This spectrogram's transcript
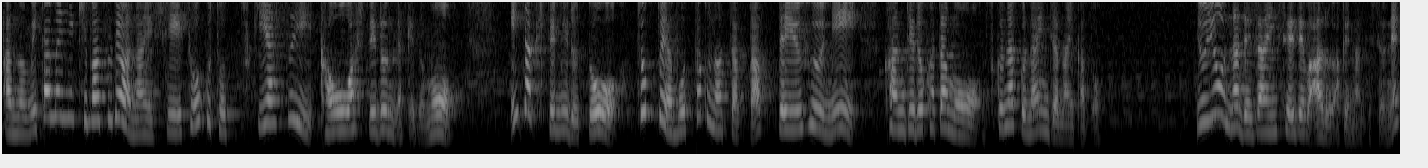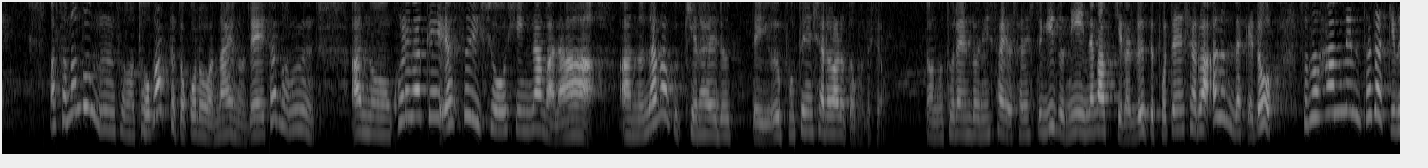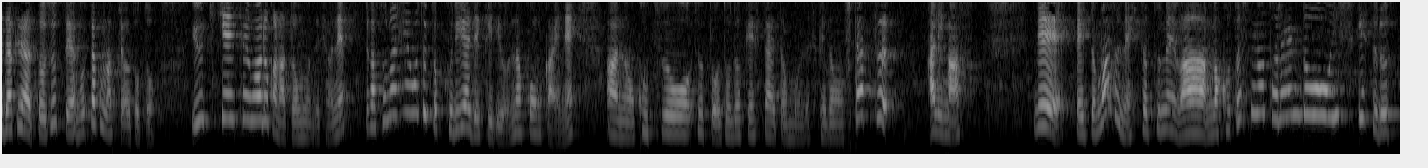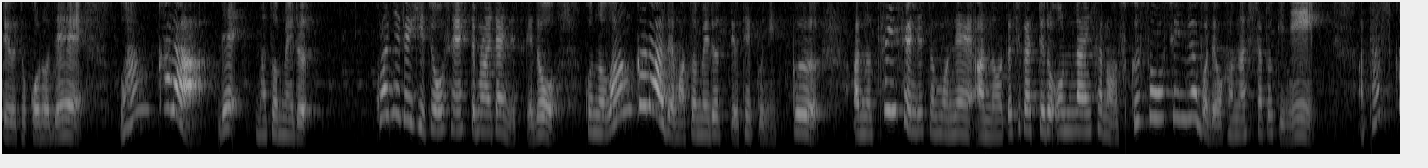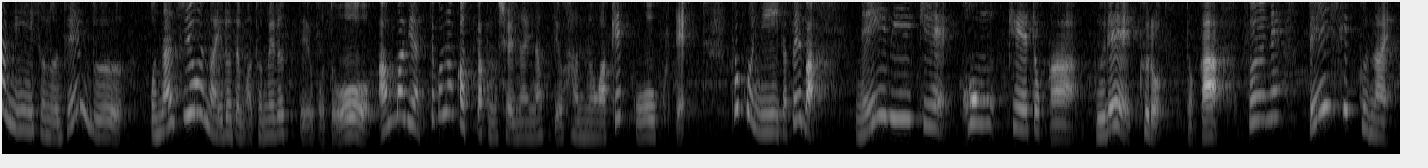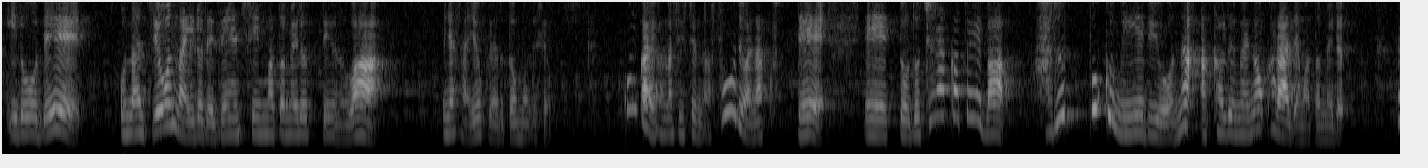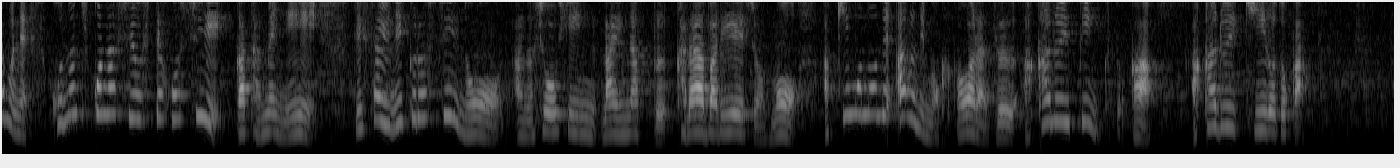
あの見た目に奇抜ではないしすごくとっつきやすい顔はしてるんだけどもいざ着てみるとちょっとやぼったくなっちゃったっていうふうに感じる方も少なくないんじゃないかと。いうようなデザイン性ではあるわけなんですよね。まあ、その分その尖ったところはないので多分あのこれだけ安い商品ながらあの長く着られるっていうポテンシャルはあると思うんですよ。あのトレンドに左右されすぎずに長く着られるってポテンシャルはあるんだけどその反面ただ着るだけだとちょっとやぼったくなっちゃうぞという危険性はあるかなと思うんですよねだからその辺をちょっとクリアできるような今回ねあのコツをちょっとお届けしたいと思うんですけども2つあります。で、えっと、まずね1つ目は、まあ、今年のトレンドを意識するっていうところでワンカラーでまとめる。これねぜひ挑戦してもらいたいんですけどこのワンカラーでまとめるっていうテクニックあのつい先日もねあの私がやってるオンラインサロン服装心ラボでお話した時にあ確かにその全部同じような色でまとめるっていうことをあんまりやってこなかったかもしれないなっていう反応が結構多くて。特に例えばネイビー系紺系とかグレー黒とかそういうねベーシックな色で同じような色で全身まとめるっていうのは皆さんよくやると思うんですよ。今回お話ししてるのはそうではなくて、えー、っとどちらかといえば春っぽく見えるような明るめのカラーでまとめるでもねこの着こなしをしてほしいがために実際ユニクロ C のあの商品ラインナップカラーバリエーションも秋物であるにもかかわらず明るいピンクとか明るい黄色とか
